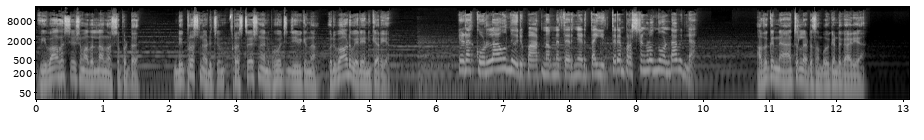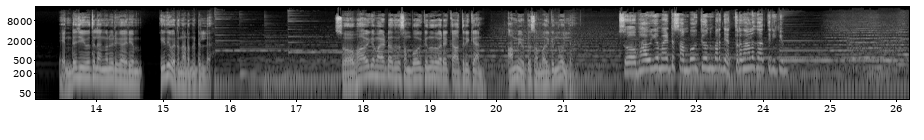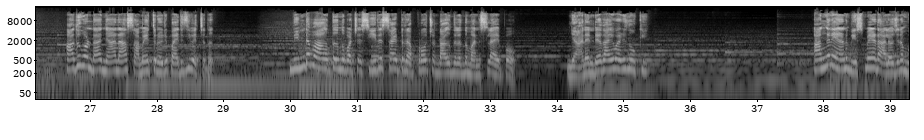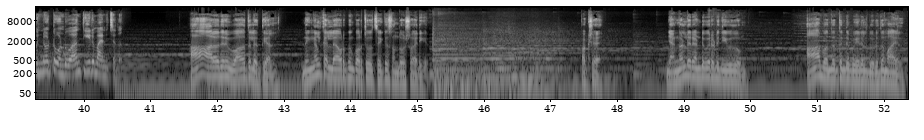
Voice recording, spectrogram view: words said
വിവാഹശേഷം അതെല്ലാം നഷ്ടപ്പെട്ട് ഡിപ്രഷൻ അടിച്ചും ഫ്രസ്ട്രേഷൻ അനുഭവിച്ചും ജീവിക്കുന്ന ഒരുപാട് പേരെ എനിക്കറിയാം. എടാ കൊള്ളാവുന്ന ഒരു പാർട്ണറിനെ തിരഞ്ഞെടുത്താൽ ഇത്തരം പ്രശ്നങ്ങളൊന്നും ഉണ്ടാവില്ല. അതൊക്കെ നാച്ചുറലായിട്ട് സംഭവിക്കേണ്ട കാര്യമാണ് എന്റെ ജീവിതത്തിൽ അങ്ങനെ ഒരു കാര്യം ഇതുവരെ നടന്നിട്ടില്ല. സ്വാഭാവികമായിട്ട് അത് സംഭവിക്കുന്നത് വരെ കാത്തിരിക്കാൻ അമ്മയൊട്ട് സമ്മതിക്കുന്നുമില്ല. സ്വാഭാവികമായിട്ട് സംഭവിക്കുമെന്ന് പറഞ്ഞ് എത്ര നാൾ കാത്തിരിക്കും? അതുകൊണ്ടാ ഞാൻ ആ സമയത്തിനൊരു പരിധി വെച്ചത്. നിന്റെ ഭാഗത്തു നിന്ന് പക്ഷെ സീരിയസ് ആയിട്ടൊരു അപ്രോച്ച് ഉണ്ടാകുന്നില്ലെന്ന് മനസ്സിലായപ്പോ ഞാൻ എന്റെതായ വഴി നോക്കി. അങ്ങനെയാണ് വിസ്മയുടെ ആലോചന മുന്നോട്ട് കൊണ്ടുപോകാൻ തീരുമാനിച്ചത്. ആ ആലോചന വിവാഹത്തിലെത്തിയാൽ നിങ്ങൾക്കെല്ലാവർക്കും കുറച്ച് ദിവസത്തേക്ക് സന്തോഷമായിരിക്കും. പക്ഷേ ഞങ്ങളുടെ രണ്ടുപേരുടെ ജീവിതവും ആ ബന്ധത്തിന്റെ പേരിൽ ദുരിതമായാൽ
